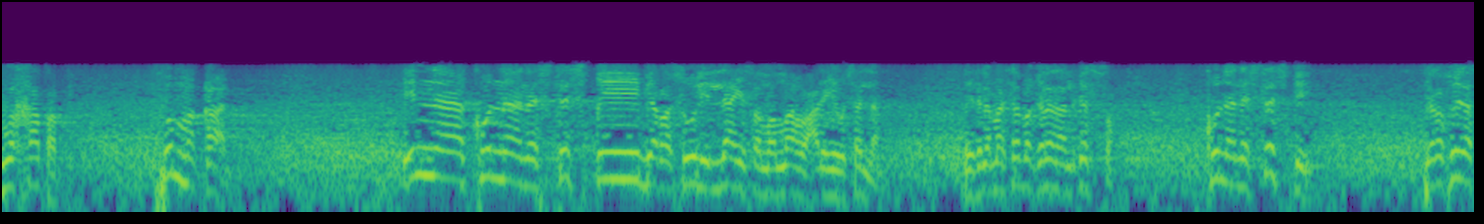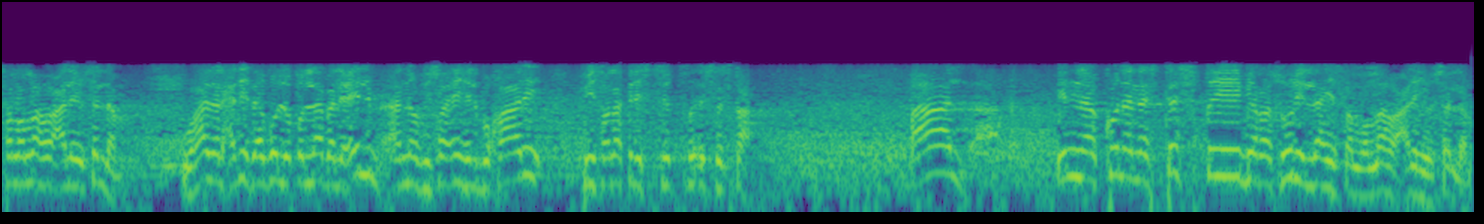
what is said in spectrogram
وخطب. ثم قال إنا كنا نستسقي برسول الله صلى الله عليه وسلم. مثل ما سبق لنا القصة. كنا نستسقي برسول الله صلى الله عليه وسلم. وهذا الحديث أقول لطلاب العلم أنه في صحيح البخاري في صلاة الاستسقاء. قال إنا كنا نستسقي برسول الله صلى الله عليه وسلم.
